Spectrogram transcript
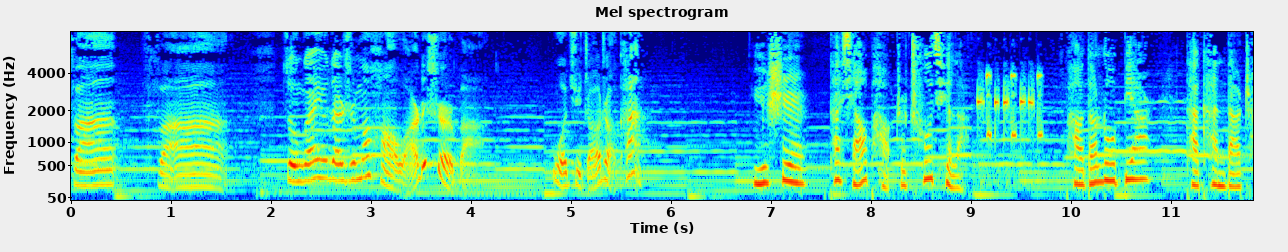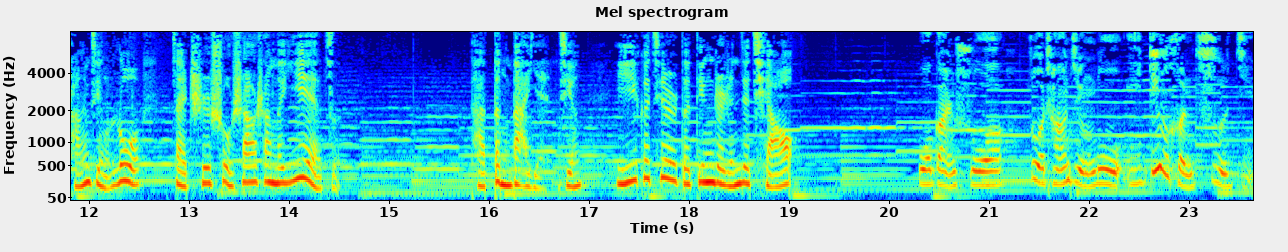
烦，烦，总该有点什么好玩的事儿吧？我去找找看。”于是他小跑着出去了。跑到路边儿，他看到长颈鹿在吃树梢上的叶子。他瞪大眼睛。一个劲儿的盯着人家瞧，我敢说，坐长颈鹿一定很刺激。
